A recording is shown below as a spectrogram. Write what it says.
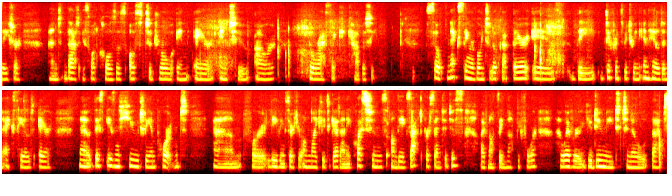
later and that is what causes us to draw in air into our thoracic cavity. So next thing we're going to look at there is the difference between inhaled and exhaled air. Now this isn't hugely important um, for leaving cert. You're unlikely to get any questions on the exact percentages. I've not seen that before. However, you do need to know that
